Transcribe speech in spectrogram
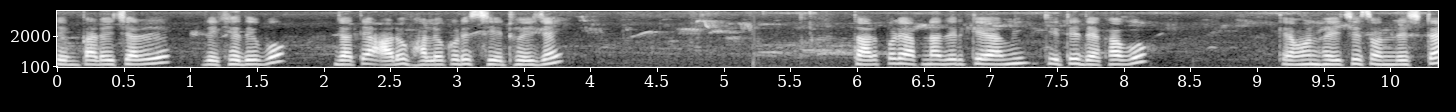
টেম্পারেচারে রেখে দেব, যাতে আরও ভালো করে সেট হয়ে যায়। তারপরে আপনাদেরকে আমি কেটে দেখাবো। কেমন হয়েছে সন্দেশটা?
